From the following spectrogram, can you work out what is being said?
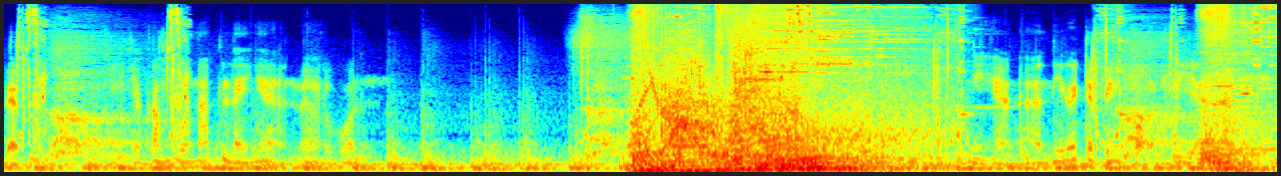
แบบกิจกรรมโบนัสอะไรเงี้ยนะทุกคน นี่ฮะ อันนี้ก็จะเป็นของฟรีนะครับ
